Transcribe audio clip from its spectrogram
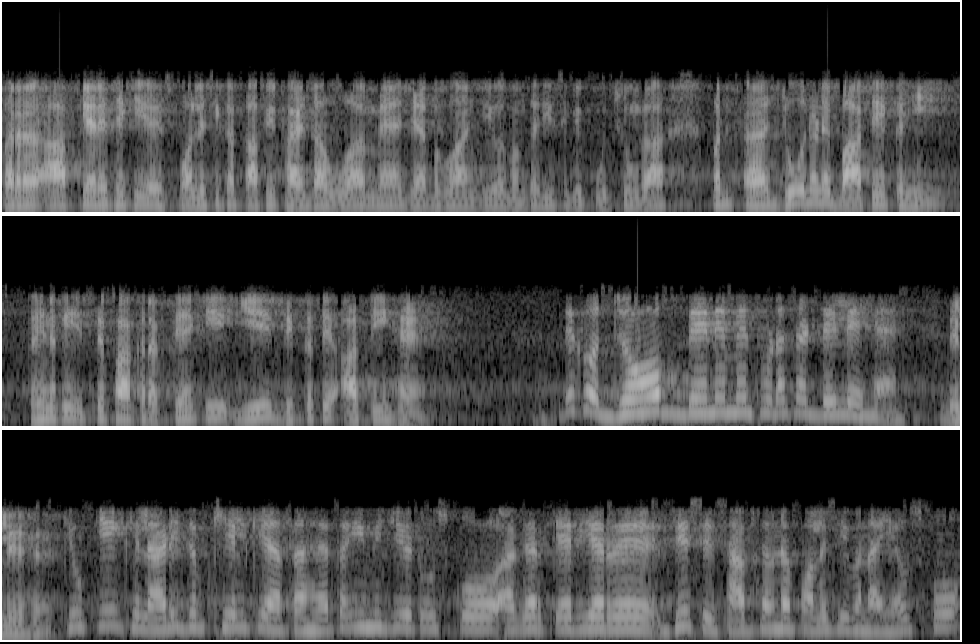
पर आप कह रहे थे कि इस पॉलिसी का काफ़ी फ़ायदा हुआ। मैं जय भगवान जी और ममता जी से भी पूछूँगा। पर जो उन्होंने बातें कही, कहीं ना कहीं इत्तेफाक रखते हैं कि ये दिक्कतें आती हैं। देखो जॉब देने में थोड़ा सा डिले है। डिले है। क्योंकि खिलाड़ी जब खेल के आता है तो इमीडिएट उसको अगर कैरियर जिस हिसाब से हमने पॉलिसी बनाई है, उसको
